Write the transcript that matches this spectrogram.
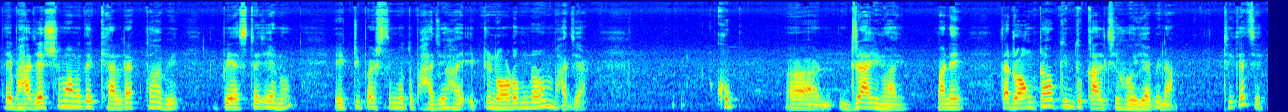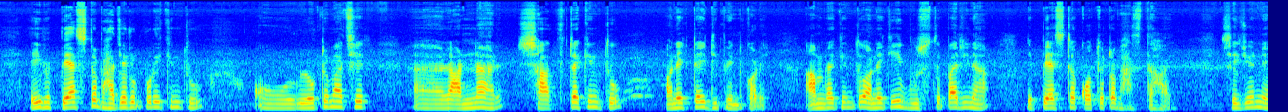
তাই ভাজার সময় আমাদের খেয়াল রাখতে হবে পেঁয়াজটা যেন এইট্টি পার্সেন্ট মতো ভাজা হয়, একটু নরম নরম ভাজা। ড্রাই নয়। মানে তার রঙটাও কিন্তু কালচে হয়ে যাবে না। ঠিক আছে? এই পেঁয়াজটা ভাজার উপরে কিন্তু লোটে মাছের রান্নার স্বাদটা কিন্তু অনেকটাই ডিপেন্ড করে। আমরা কিন্তু অনেকেই বুঝতে পারি না যে পেঁয়াজটা কতটা ভাজতে হয়। সেই জন্যে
